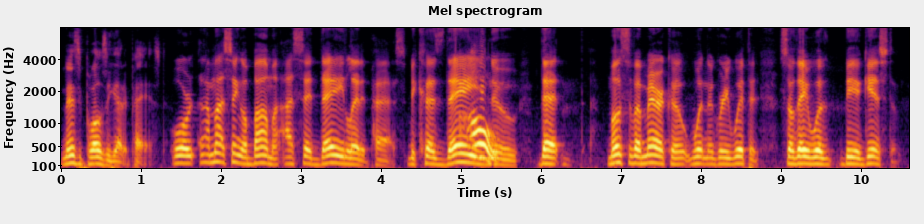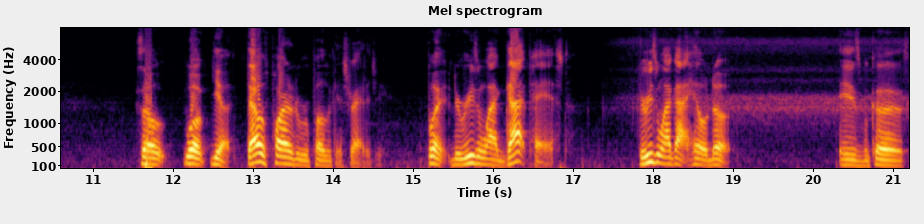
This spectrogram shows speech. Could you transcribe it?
Nancy Pelosi got it passed. Or I'm not saying Obama. I said they let it pass because they Oh. knew that most of America wouldn't agree with it, so they would be against him. So, well, yeah, that was part of the Republican strategy. But the reason why it got passed, the reason why I got held up, is because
